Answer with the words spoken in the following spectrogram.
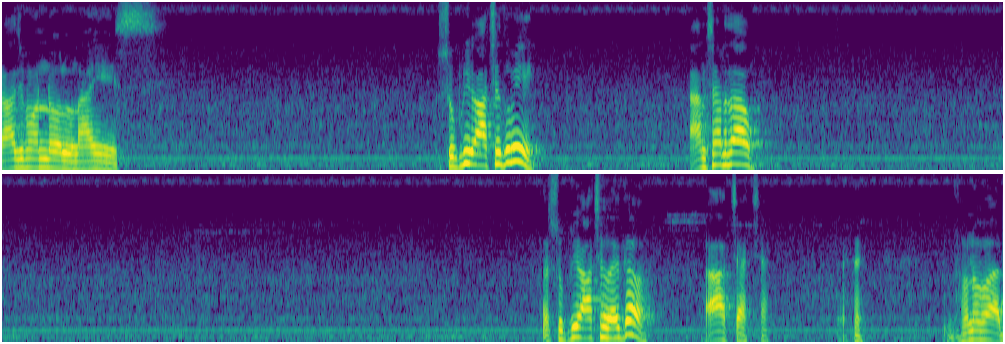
রাজমণ্ডল, নাইস। সুপ্রিয়, আছে তুমি? অ্যান্সার দাও। তা সুপ্রিয়, আছো তাই তো? আচ্ছা আচ্ছা। ধন্যবাদ।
